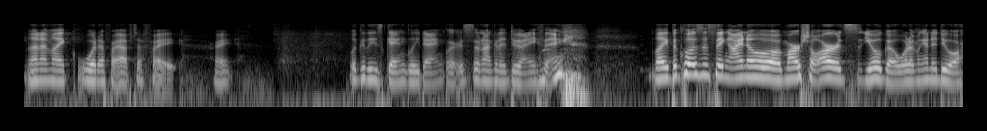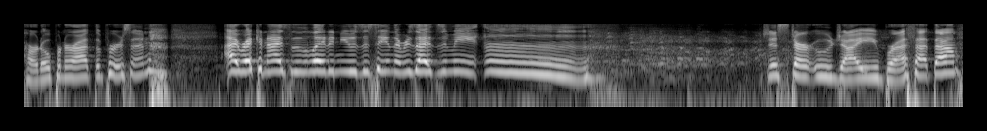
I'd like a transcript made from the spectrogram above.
And then I'm like, what if I have to fight, right? Look at these gangly danglers. They're not going to do anything. like the closest thing I know of martial arts, yoga. What am I going to do? A heart opener at the person? I recognize that the light in you is the same that resides in me. Uh. Just start ujjayi breath at them.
